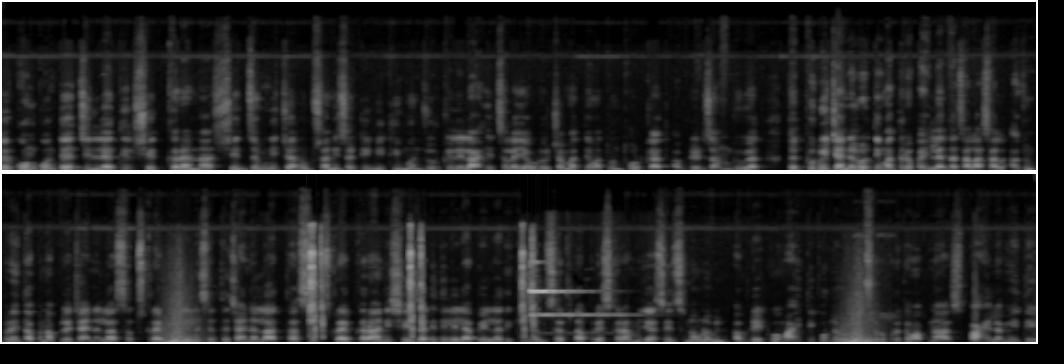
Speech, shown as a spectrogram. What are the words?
तर कोणकोणत्या जिल्ह्यातील शेतकऱ्यांना शेतजमिनीच्या नुकसानीसाठी निधी मंजूर केलेला आहे? चला या व्हिडिओच्या माध्यमातून थोडक्यात अपडेट जाणून घेऊयात. तत्पूर्वी चॅनलवरती मात्र पहिल्यांदाच आला असाल अजूनपर्यंत आपण आपल्या चॅनलला सबस्क्राईब केले नसेल तर चॅनलला आता सबस्क्राईब करा आणि शेजारी दिलेल्या बेलला देखील न विसरता प्रेस करा. म्हणजे असेच नवनवीन अपडेट व माहितीपूर्ण व्हिडिओ सर्वप्रथम आपणास पाहायला मिळते.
